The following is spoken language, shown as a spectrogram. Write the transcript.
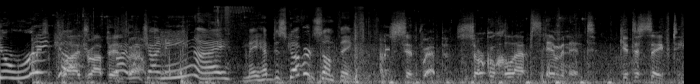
Eureka! Drop By inbound. which I mean, I may have discovered something. Sitrep, circle collapse imminent. Get to safety.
